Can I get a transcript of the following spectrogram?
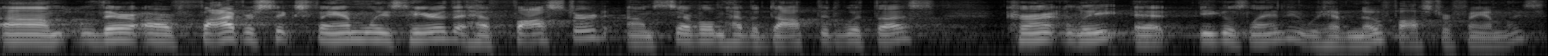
Um, there are five or six families here that have fostered. Um, several of them have adopted with us. Currently at Eagles Landing, we have no foster families,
